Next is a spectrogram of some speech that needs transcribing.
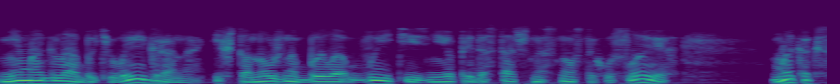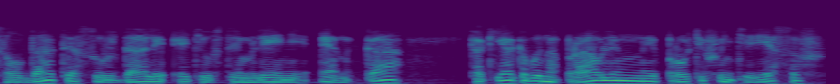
не могла быть выиграна и что нужно было выйти из нее при достаточно сносных условиях, мы, как солдаты, осуждали эти устремления НК как якобы направленные против интересов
